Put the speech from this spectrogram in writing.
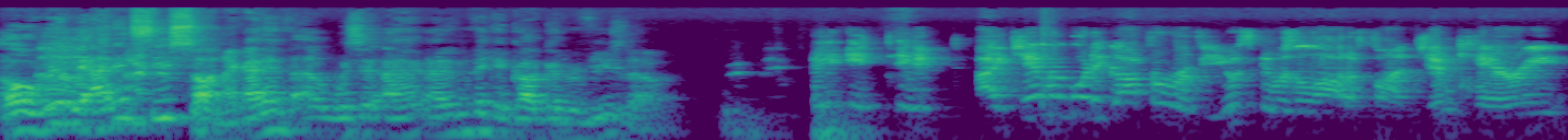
Oh really? I didn't see Sonic. I didn't. uh, Was it? I, I didn't think it got good reviews though. It, it, it, I can't remember what it got for reviews. It was a lot of fun. Jim Carrey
